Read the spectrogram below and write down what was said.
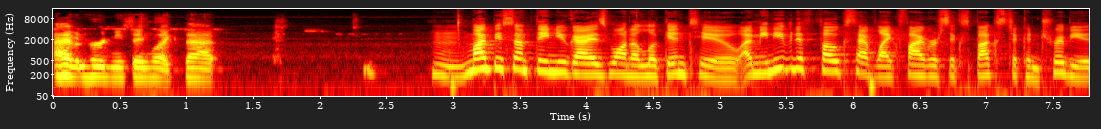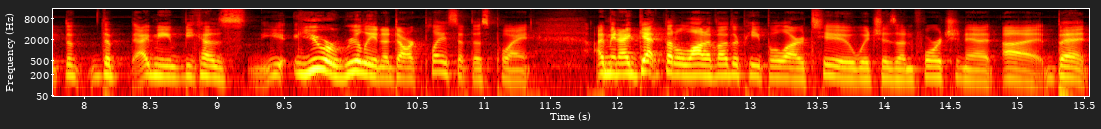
I haven't heard anything like that. Hmm. Might be something you guys want to look into. I mean, even if folks have like five or six bucks to contribute, the the I mean, because y- you are really in a dark place at this point. I mean, I get that a lot of other people are too, which is unfortunate. Uh, but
